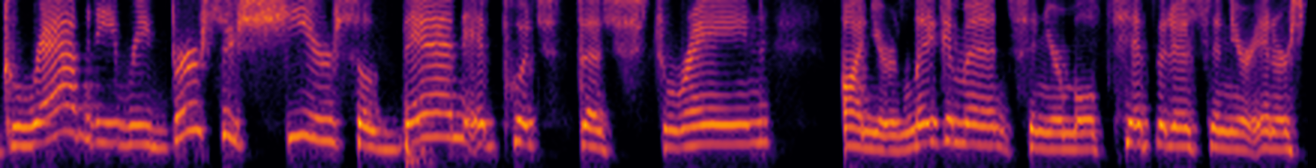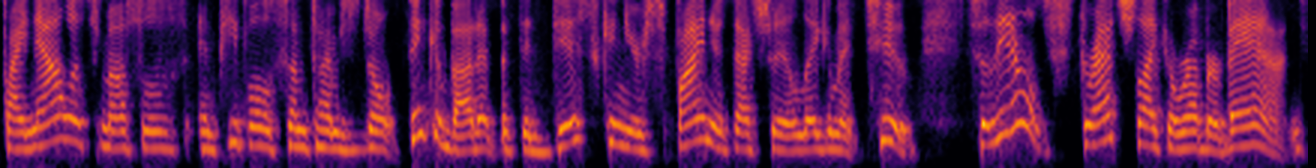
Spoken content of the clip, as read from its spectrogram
gravity reverses shear. So then it puts the strain on your ligaments and your multifidus and your interspinalis muscles. And people sometimes don't think about it, but the disc in your spine is actually a ligament too. So they don't stretch like a rubber band.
